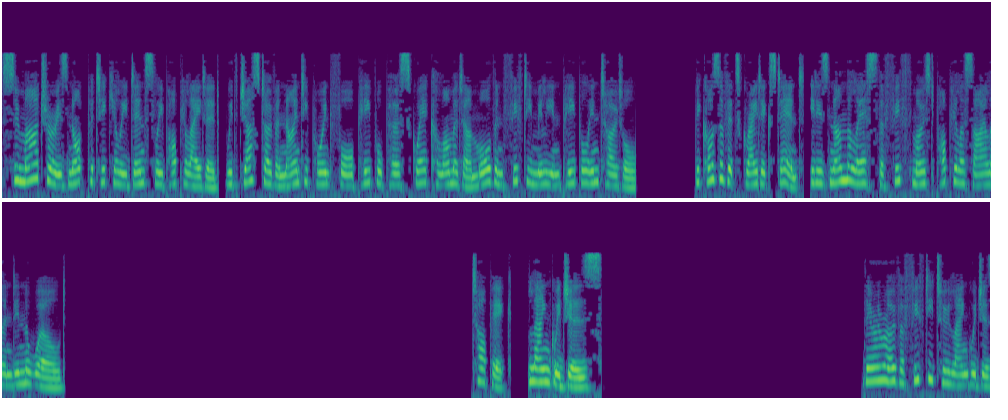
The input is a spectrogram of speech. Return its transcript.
Sumatra is not particularly densely populated, with just over 90.4 people per square kilometre more than 50 million people in total. Because of its great extent, it is nonetheless the fifth most populous island in the world. Languages. There are over 52 languages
